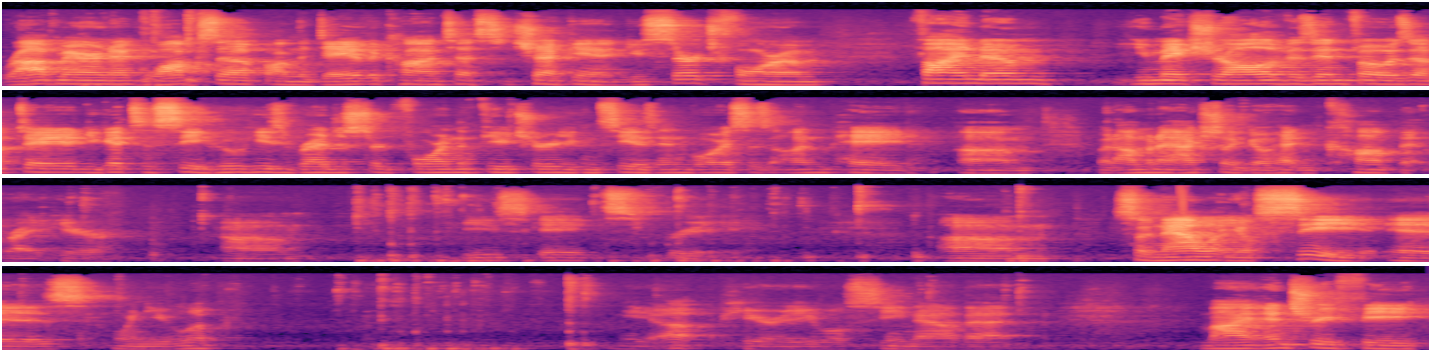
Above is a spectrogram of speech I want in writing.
Rob Meronek walks up on the day of the contest to check in. You search for him, find him, you make sure all of his info is updated. You get to see who he's registered for in the future. You can see his invoice is unpaid. Um, but I'm going to actually go ahead and comp it right here. Um, skates free. Um, so now what you'll see is when you look up here, you will see now that my entry fee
